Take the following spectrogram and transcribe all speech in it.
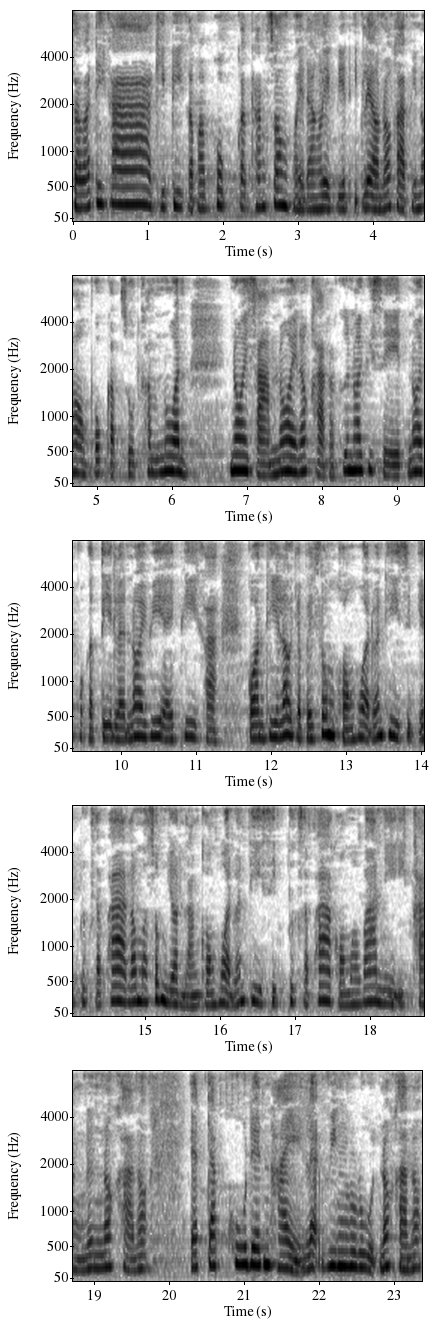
สวัสดีค่ะ คลิปนี้กลับมาพบกับทางซ่องหวยดังเลขเด็ดอีกแล้วเนาะค่ะ พี่น้องพบกับสูตรคำนวณ น้อยสามน้อยเนาะค่ะก็คือน้อยพิเศษ น้อยปกติและน้อย VIP ค่ะ ก่อนที่เราจะไปส้มของหวดวันที่ 11พฤษภาเรามาส้มย้อนหลังของหวดวันที่ 10พฤษภาของเมื่อวานนี้อีกครั้งหนึ่งเนาะค่ะเนาะแอดจับคู่เด่นให้และวิ่งรูดเนาะค่ะเนาะ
